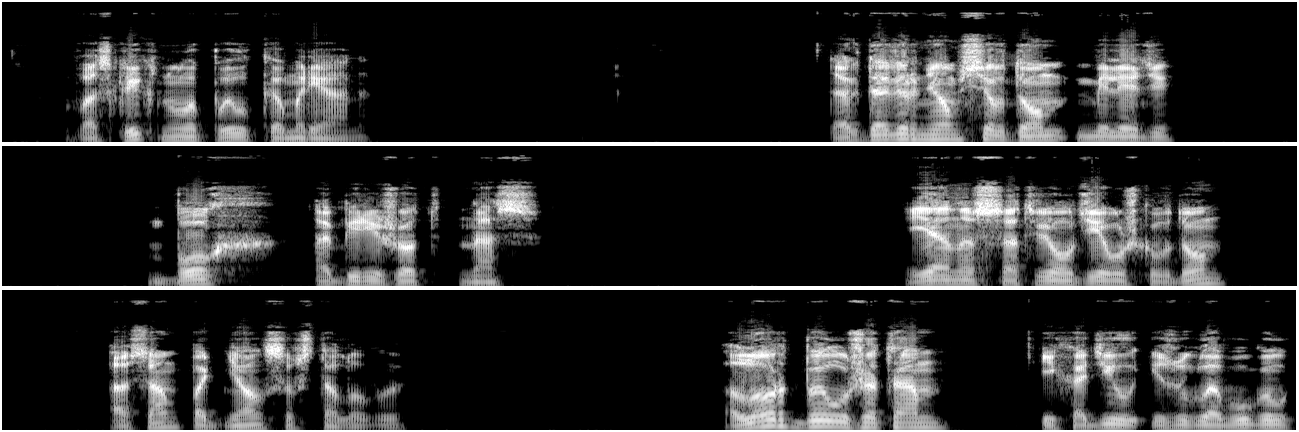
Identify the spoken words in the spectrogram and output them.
— воскликнула пылка Мариана. «Тогда вернемся в дом, миледи. Бог обережет нас». Янос отвел девушку в дом, а сам поднялся в столовую. Лорд был уже там и ходил из угла в угол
